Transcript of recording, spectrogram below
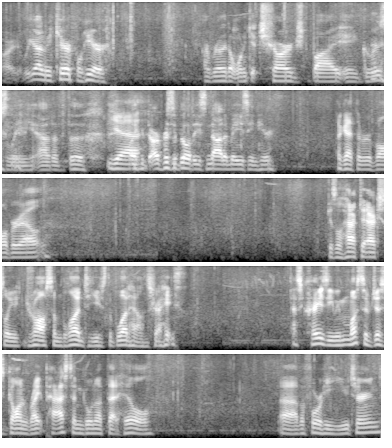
All right, we got to be careful here. I really don't want to get charged by a grizzly out of the. Yeah. Like our visibility is not amazing here. I got the revolver out. Because we'll have to actually draw some blood to use the bloodhounds, right? That's crazy. We must have just gone right past him going up that hill uh, before he U-turned.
